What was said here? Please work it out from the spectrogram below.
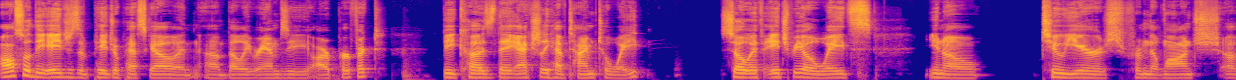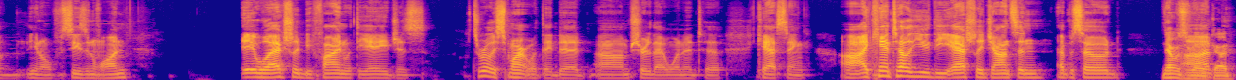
Also, the ages of Pedro Pascal and uh, Bella Ramsey are perfect because they actually have time to wait. So if HBO waits, you know, two years from the launch of you know season one, it will actually be fine with the ages. It's really smart what they did. Uh, I'm sure that went into casting. Uh, I can't tell you the Ashley Johnson episode. That was really Uh, good.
